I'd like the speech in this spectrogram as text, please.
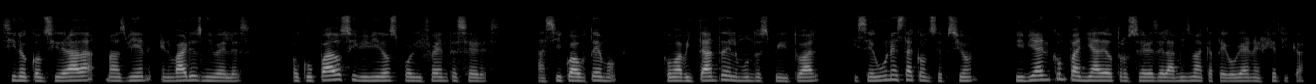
sino considerada más bien en varios niveles, ocupados y vividos por diferentes seres, así Cuauhtémoc, como habitante del mundo espiritual, y según esta concepción, vivía en compañía de otros seres de la misma categoría energética,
